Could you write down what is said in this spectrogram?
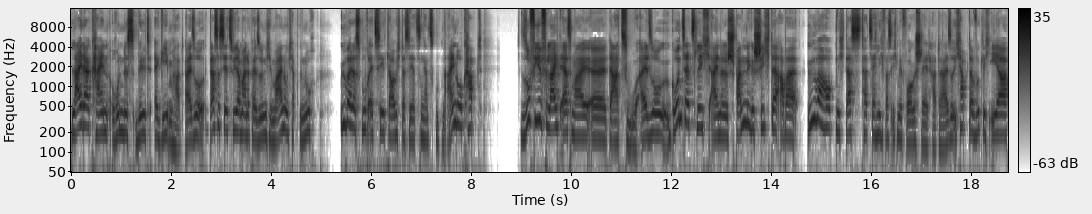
leider kein rundes Bild ergeben hat. Also das ist jetzt wieder meine persönliche Meinung. Ich habe genug über das Buch erzählt, glaube ich, dass ihr jetzt einen ganz guten Eindruck habt. So viel vielleicht erstmal äh, dazu. Also grundsätzlich eine spannende Geschichte, aber überhaupt nicht das tatsächlich, was ich mir vorgestellt hatte. Also ich habe da wirklich eher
